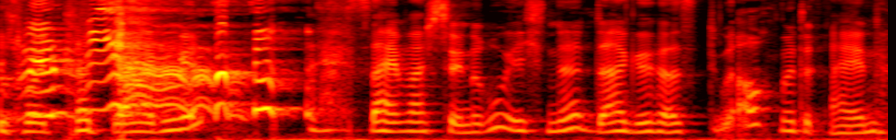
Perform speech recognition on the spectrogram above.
Ich wollte gerade sagen, sei mal schön ruhig, ne? Da gehörst du auch mit rein.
